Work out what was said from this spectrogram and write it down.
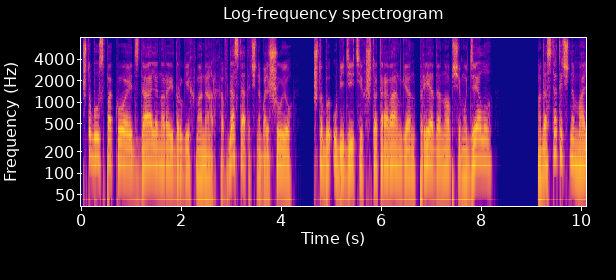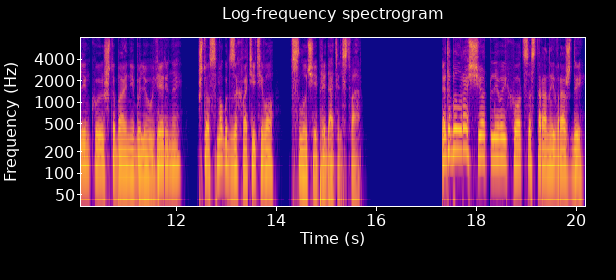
чтобы успокоить Далинора и других монархов, достаточно большую, чтобы убедить их, что Таравангиан предан общему делу, но достаточно маленькую, чтобы они были уверены, что смогут захватить его в случае предательства. Это был расчетливый ход со стороны вражды.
